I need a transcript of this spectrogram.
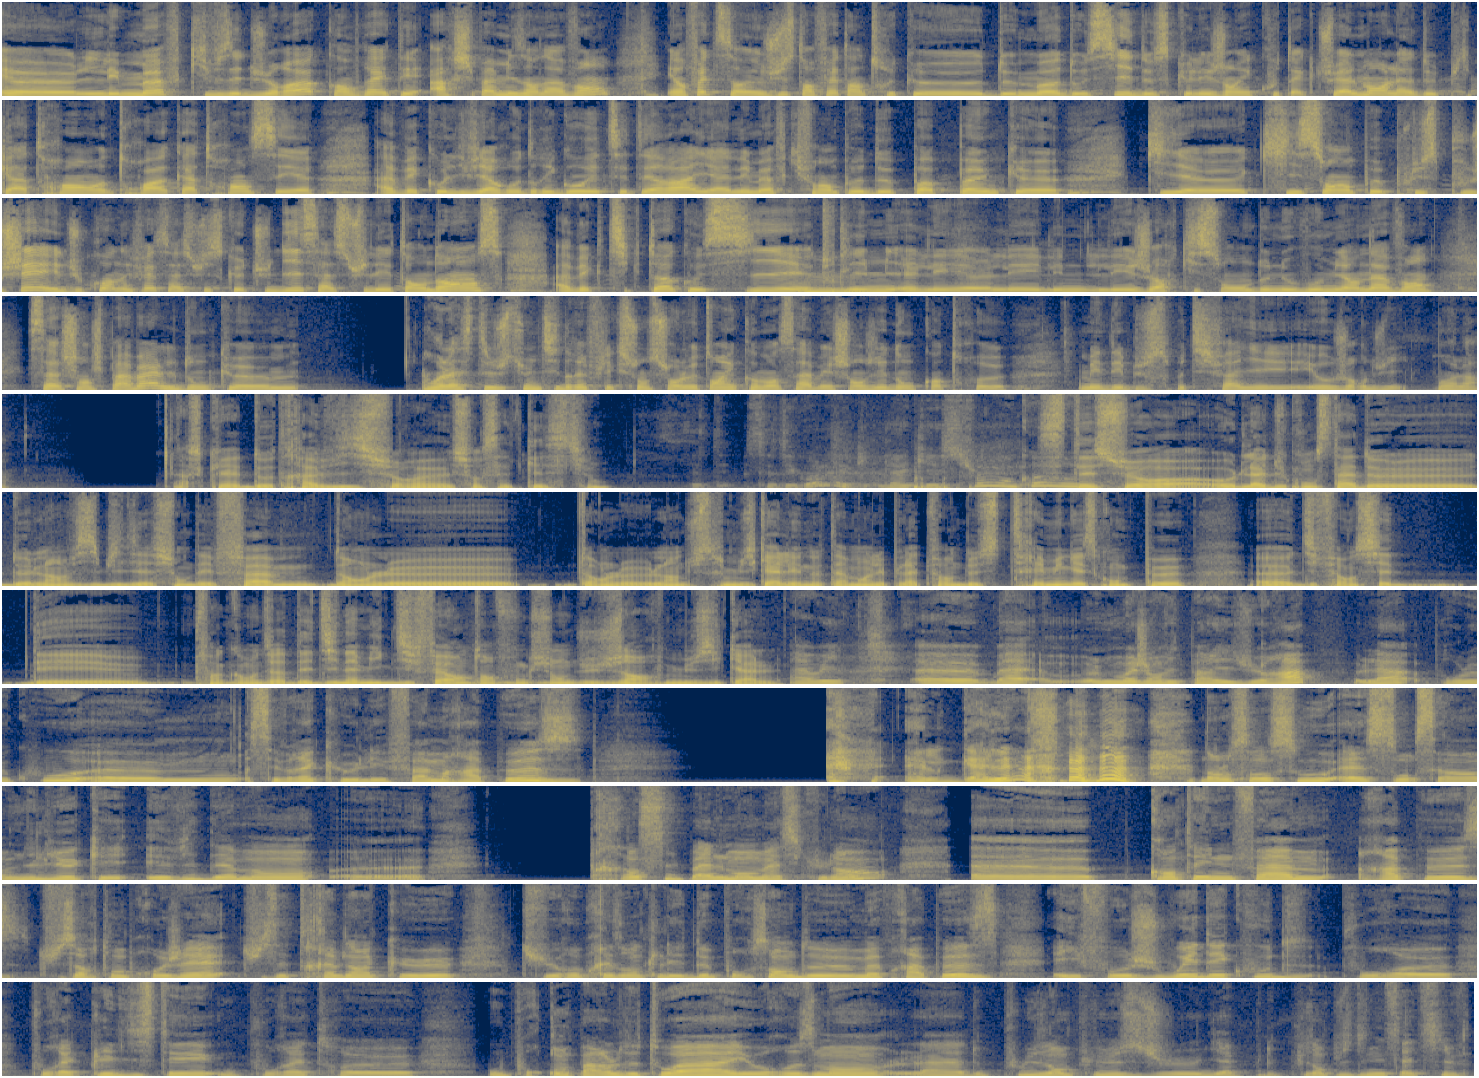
euh, les meufs qui faisaient du rock, en vrai, étaient archi pas mises en avant. Et en fait, c'est juste en fait un truc euh, de mode aussi de ce que les gens écoutent actuellement. Là, depuis 4 ans, 3-4 ans, c'est euh, avec Olivia Rodrigo, etc. Il y a les meufs qui font un peu de pop-punk euh, qui, qui sont un peu plus pushées. Et du coup, en effet, ça suit ce que tu dis, ça suit les tendances. Avec TikTok aussi, et Mm. toutes les, les, les, les, les genres qui sont de nouveau mis en avant, ça change pas mal. Donc. voilà, c'était juste une petite réflexion sur le temps et comment ça avait changé donc entre mes débuts sur Spotify et, et aujourd'hui. Voilà. Est-ce qu'il y a d'autres avis sur, euh, sur cette question? C'était quoi la, la question encore C'était sur, euh, au-delà du constat de, de l'invisibilisation des femmes dans le dans le- l'industrie musicale et notamment les plateformes de streaming, est-ce qu'on peut euh, différencier des, enfin comment dire, des dynamiques différentes en fonction du genre musical? Ah oui, Euh, bah, moi j'ai envie de parler du rap, là, pour le coup. Euh, c'est vrai que les femmes rappeuses, elles galèrent, dans le sens où elles sont, c'est un milieu qui est évidemment euh, principalement masculin. Euh, quand t'es une femme rappeuse, tu sors ton projet, tu sais très bien que tu représentes les 2% de meufs rappeuses et il faut jouer des coudes pour, euh, pour être playlisté ou pour euh, ou pour qu'on parle de toi. Et heureusement, là, de plus en plus, il y a de plus en plus d'initiatives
